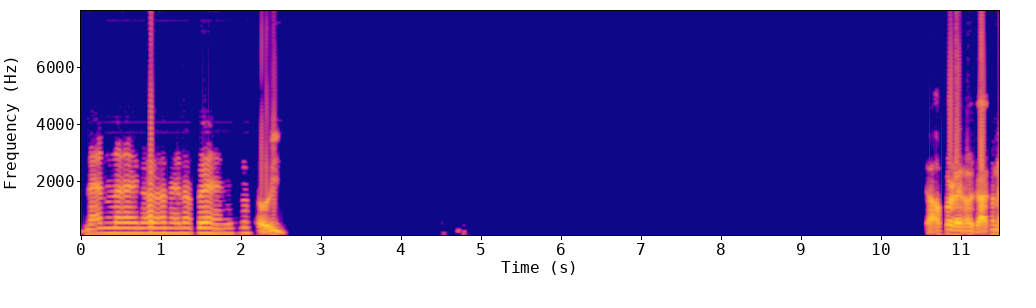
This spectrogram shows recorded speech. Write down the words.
ನೆನ್ನೆಗಳ ನೆನಪೆ ಓಯ್ ಯಾವ ಕಡೆ ನಾವು ಜಾಗನ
